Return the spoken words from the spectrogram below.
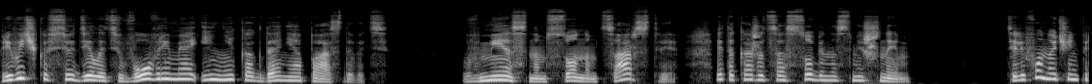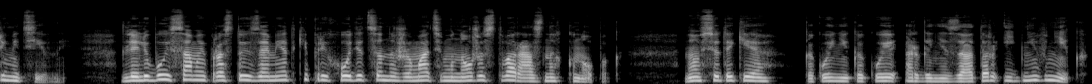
Привычка все делать вовремя и никогда не опаздывать. В местном сонном царстве это кажется особенно смешным. Телефон очень примитивный. Для любой самой простой заметки приходится нажимать множество разных кнопок. Но все-таки какой-никакой организатор и дневник.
